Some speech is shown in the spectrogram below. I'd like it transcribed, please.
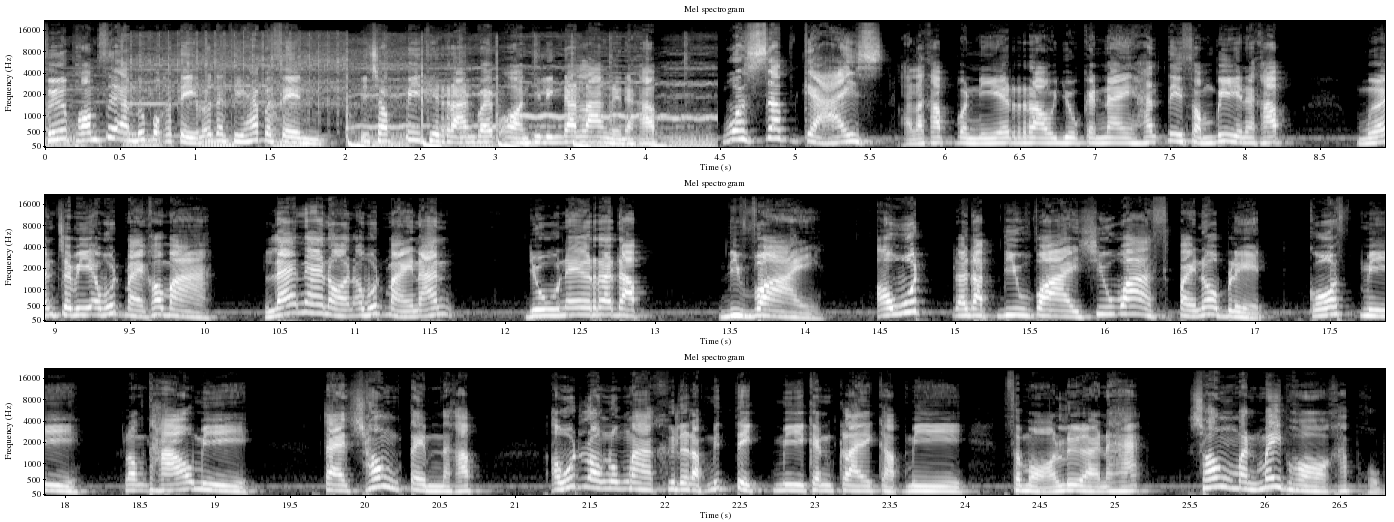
ซื้อพร้อมเสื้อแอมนูปปกติลดทันที 5%ที่ช้อปปี้ที่ร้านไวบ์ออนที่ลิงก์ด้านล่างเลยนะครับ What's up guys เอาละครับ วันนี้เราอยู่กันใน Hunty Zombie นะครับ เหมือนจะมีอาวุธใหม่เข้ามา และแน่นอนอาวุธใหม่นั้น อยู่ในระดับ Divine อาวุธระดับ Divine ชื่อว่า Spinal Blade Ghost มี รองเท้ามี แต่ช่องเต็มนะครับ อาวุธรองลงมาคือระดับมิติก มีกันไกลกับมีสมอเรือนะฮะ ช่องมันไม่พอครับผม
